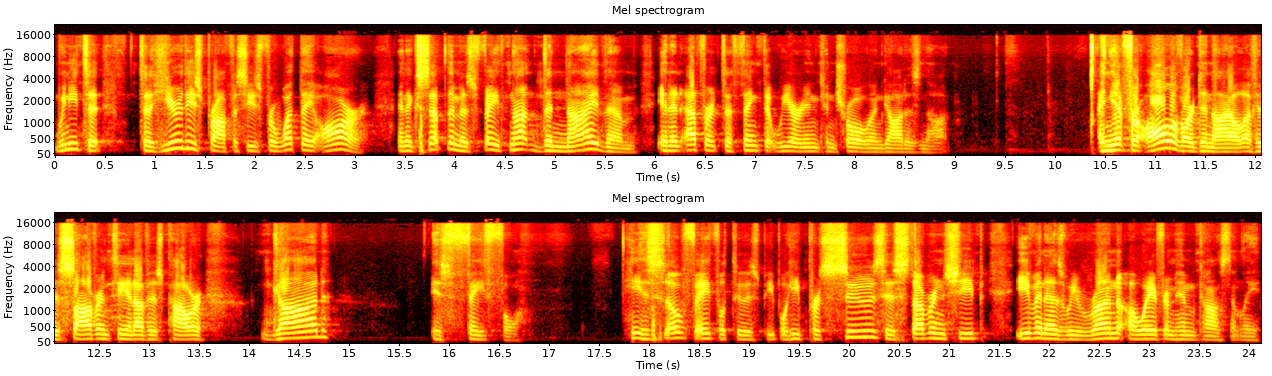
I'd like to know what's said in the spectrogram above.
We need to, to hear these prophecies for what they are and accept them as faith, not deny them in an effort to think that we are in control and God is not. And yet, for all of our denial of his sovereignty and of his power, God is faithful. He is so faithful to his people. He pursues his stubborn sheep even as we run away from him constantly.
